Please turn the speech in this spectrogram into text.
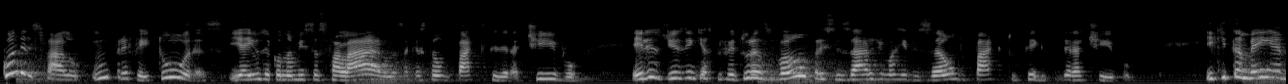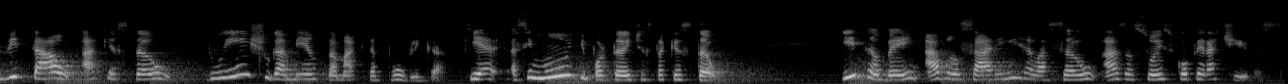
Quando eles falam em prefeituras, e aí os economistas falaram nessa questão do pacto federativo, eles dizem que as prefeituras vão precisar de uma revisão do pacto federativo e que também é vital a questão do enxugamento da máquina pública, que é assim muito importante esta questão. E também avançar em relação às ações cooperativas.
